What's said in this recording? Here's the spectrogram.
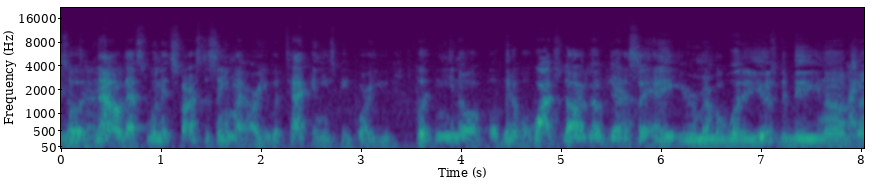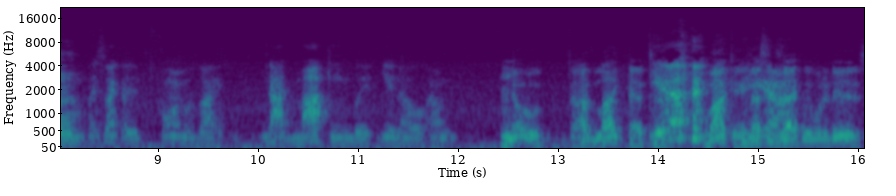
So Exactly. now that's when it starts to seem like, are you attacking these people? Are you putting, you know, a, a bit of a watchdog up there Yeah. to say, hey, you remember what it used to be? You know what like I'm saying? it's like a form of like not mocking but you know um No, I like that term. Yeah. Mocking. That's Yeah. exactly what it is.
